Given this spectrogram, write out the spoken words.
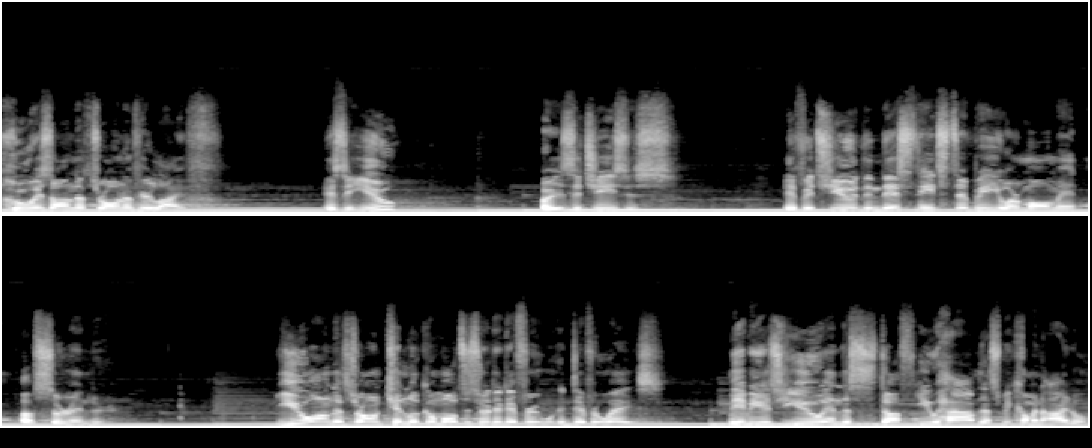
who is on the throne of your life? Is it you or is it Jesus? If it's you, then this needs to be your moment of surrender. You on the throne can look a multitude of different, different ways. Maybe it's you and the stuff you have that's become an idol.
